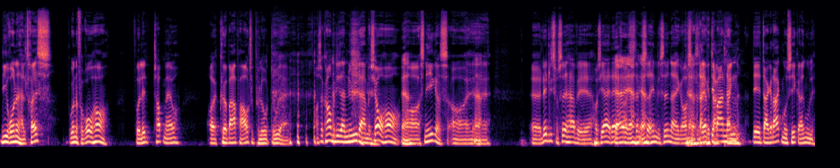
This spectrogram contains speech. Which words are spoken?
Lige rundet 50, begynder at få grå hår, få lidt topmave, og kører bare på autopilot derudad. og så kommer de der nye, der er med sjov hår, Ja. og sneakers, og øh, ja. øh, lidt ligesom sidder her ved, hos jer i dag, Ja, ja, ja, faktisk. Dem, ja. sidder hen ved siden af, ikke også? Ja, altså, det, er, det er bare en anden, det er dagadak musik og alt muligt.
